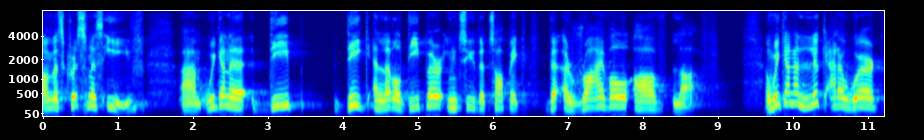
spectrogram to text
on this Christmas Eve, um, we're going to deep dig a little deeper into the topic the arrival of love. And we're going to look at a word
